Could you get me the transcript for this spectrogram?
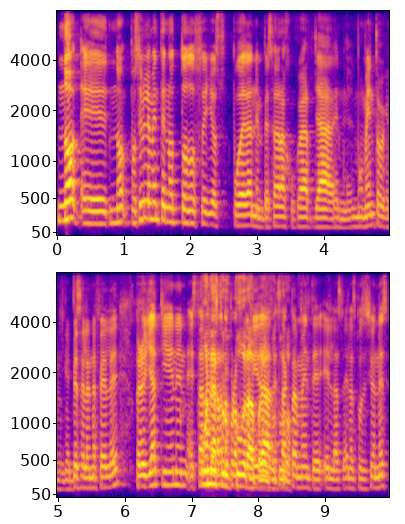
No, eh, no, posiblemente no todos ellos puedan empezar a jugar ya en el momento en el que empiece la NFL, pero ya tienen, están Una agarrando estructura para el profundidad, exactamente, en las, en las posiciones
